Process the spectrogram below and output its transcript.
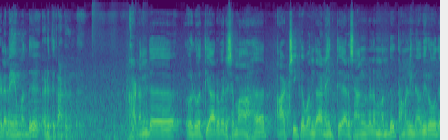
கிழமையும் வந்து எடுத்து காட்டுகின்றது. கடந்த எழுபத்தி ஆறு வருஷமாக ஆட்சிக்கு வந்த அனைத்து அரசாங்கங்களும் வந்து தமிழின விரோத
